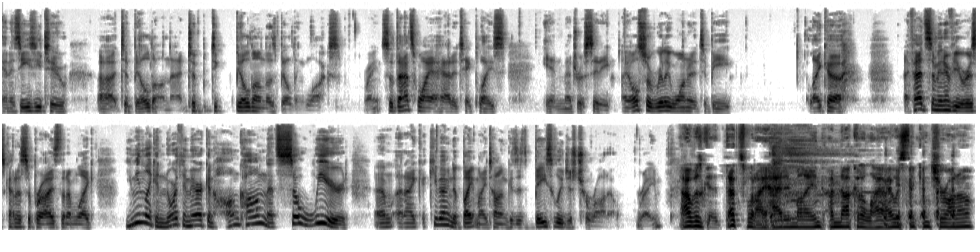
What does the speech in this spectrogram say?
And it's easy to uh, to build on that, to, to build on those building blocks, right? So that's why I had it take place in Metro City. I also really wanted it to be like a. I've had some interviewers kind of surprised that I'm like, you mean like a North American Hong Kong? That's so weird. Um, and I keep having to bite my tongue because it's basically just Toronto right? I was that's what I had in mind. I'm not gonna lie, I was thinking Toronto,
